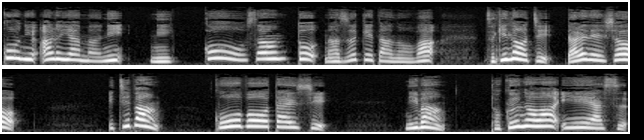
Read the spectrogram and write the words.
光にある山に日光山と名付けたのは次のうち誰でしょう？1番弘法大師。2番徳川家康。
